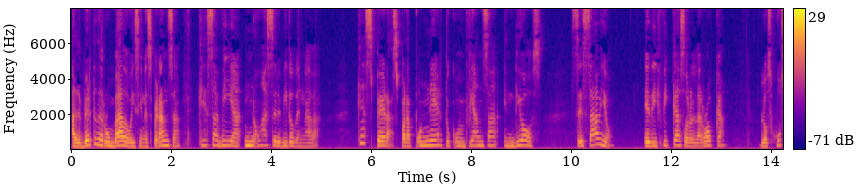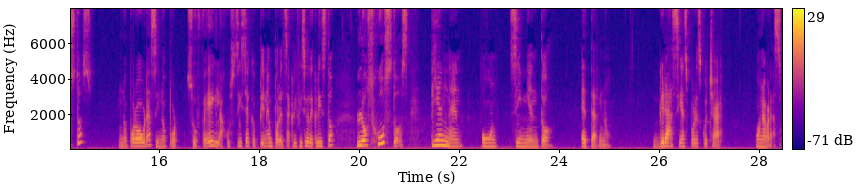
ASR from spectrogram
al verte derrumbado y sin esperanza que esa vía no ha servido de nada ¿Qué esperas para poner tu confianza en Dios? Sé sabio, edifica sobre la roca. Los justos, no por obras, sino por su fe y la justicia que obtienen por el sacrificio de Cristo, los justos tienen un cimiento eterno. Gracias por escuchar. Un abrazo.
